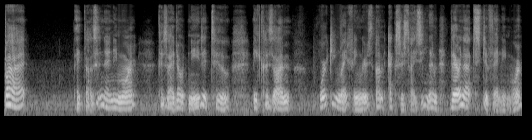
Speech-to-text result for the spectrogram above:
But it doesn't anymore because I don't need it to because I'm working my fingers, I'm exercising them. They're not stiff anymore.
